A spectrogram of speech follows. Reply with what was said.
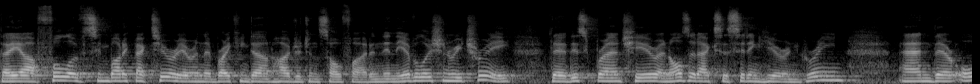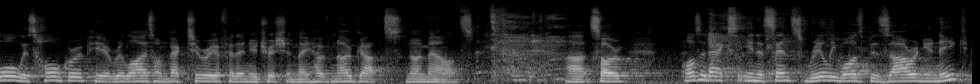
They are full of symbiotic bacteria and they're breaking down hydrogen sulfide. And in the evolutionary tree, they're this branch here, and Osedax is sitting here in green and they're all, this whole group here relies on bacteria for their nutrition. They have no guts, no mouths. Uh, so, Osedax, in a sense, really was bizarre and unique,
